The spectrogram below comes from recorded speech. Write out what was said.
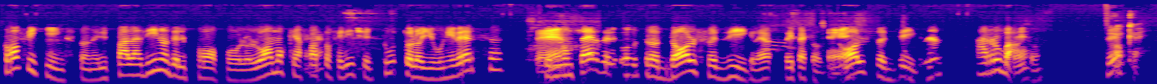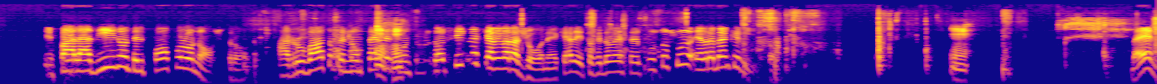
Kofi Kingston, il paladino del popolo, l'uomo che ha fatto felice tutto lo universe, Sì. per non perdere contro Dolph Ziggler, ripeto, Sì. Dolph Ziggler, ha rubato. Sì. Ok. Il paladino del popolo nostro ha rubato per non perdere Mhm. contro Dolph Ziggler che aveva ragione, che ha detto che doveva essere il posto suo e avrebbe anche vinto. Mm. Bene.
